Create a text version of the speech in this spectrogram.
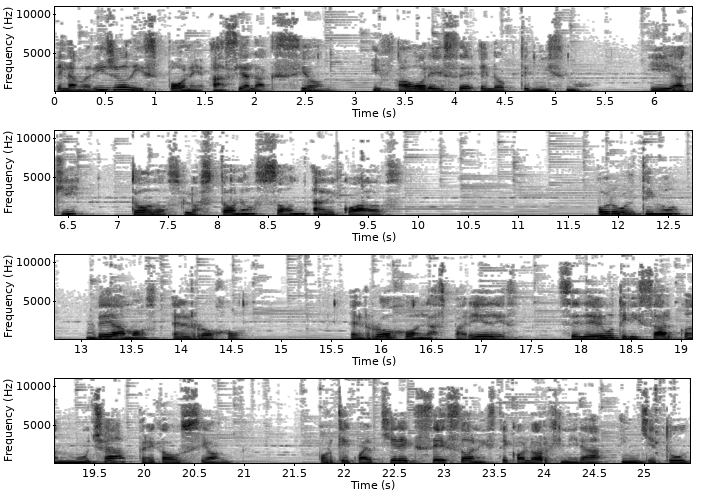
El amarillo dispone hacia la acción y favorece el optimismo. Y aquí todos los tonos son adecuados. Por último, veamos el rojo. El rojo en las paredes se debe utilizar con mucha precaución, porque cualquier exceso en este color genera inquietud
